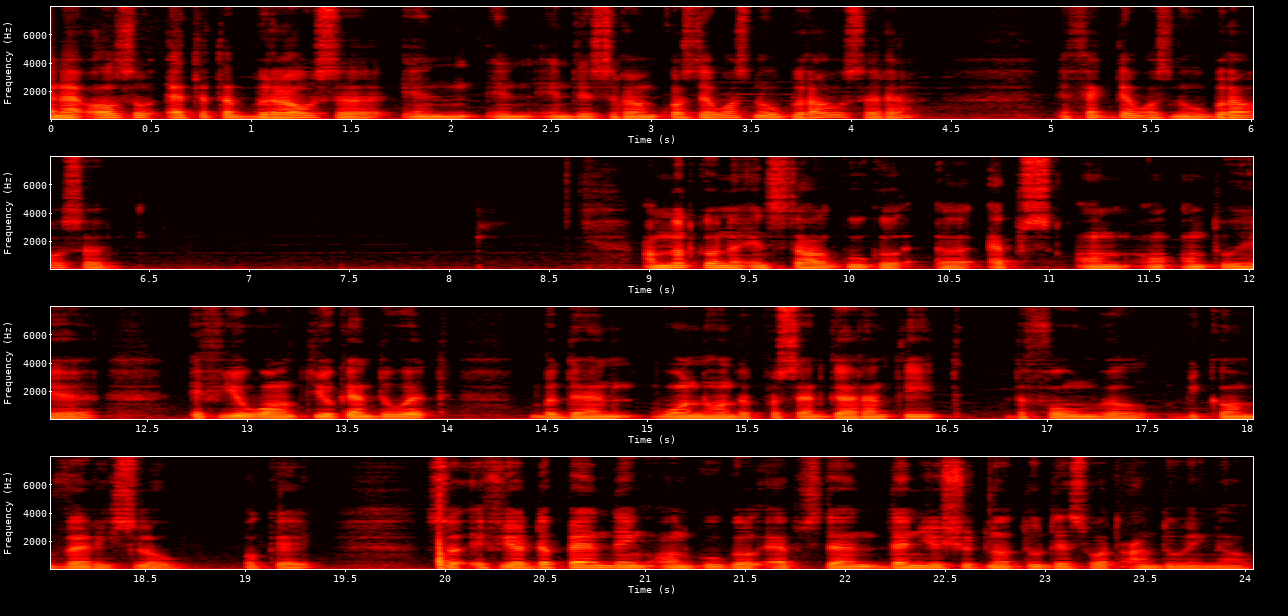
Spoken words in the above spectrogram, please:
And I also added a browser in, in, in this ROM because there was no browser. Huh? In fact, there was no browser. I'm not going to install Google uh, apps on, on onto here. If you want, you can do it. But then 100% guaranteed the phone will become very slow. Okay? So if you're depending on Google apps, then, then you should not do this what I'm doing now.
